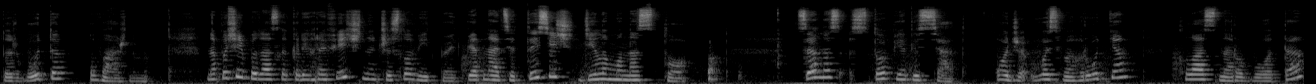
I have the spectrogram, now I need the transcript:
тож будьте уважними. Напишіть, будь ласка, каліграфічне число відповідь. 15 тисяч ділимо на 100. Це у нас 150. Отже, 8 грудня, класна робота.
